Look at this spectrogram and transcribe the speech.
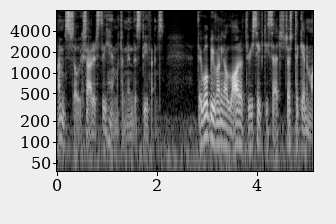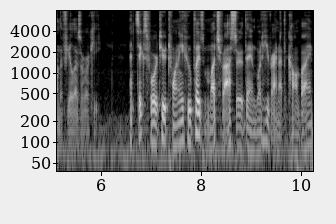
I'm so excited to see Hamilton in this defense. They will be running a lot of three safety sets just to get him on the field as a rookie. At 6'4, 220, who plays much faster than what he ran at the combine,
